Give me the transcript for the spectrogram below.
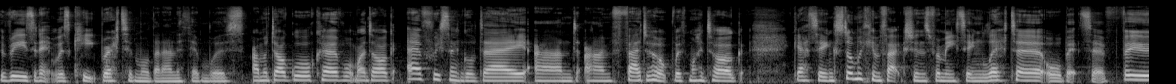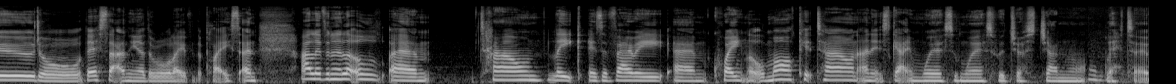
the reason it was Keep Britain more than anything was I'm a dog walker, walk my dog every single day, and I'm fed up with my dog getting stomach infections from eating litter or bits of food or this, that, and the other all over the place. And I live in a little um, town. Leek is a very um, quaint little market town and it's getting worse and worse with just general litter.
